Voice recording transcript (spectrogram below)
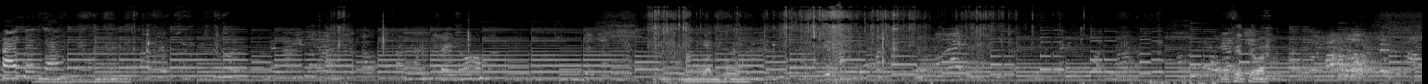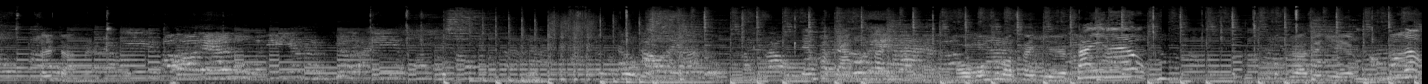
ค่าเช็คยังใส่เนาะหนึ่งวันครับผมมีเพชรใช่ปะใช้จานไหมเต็มขับจานใส่มาเอาผมขึ้นรถใส่ยีกใส่แล้วเกลือใส่ยีกเลิก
